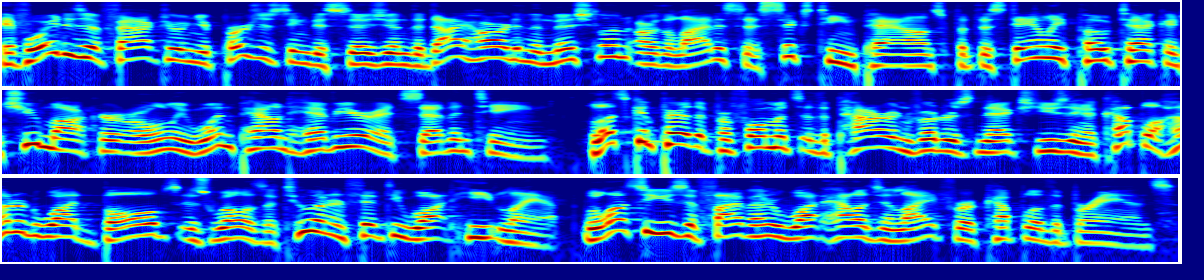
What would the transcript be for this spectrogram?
If weight is a factor in your purchasing decision, the Die-Hard and the Michelin are the lightest at 16 pounds, but the Stanley, Potek, and Schumacher are only 1 pound heavier at 17. Let's compare the performance of the power inverters next using a couple of 100 watt bulbs as well as a 250 watt heat lamp. We'll also use a 500 watt halogen light for a couple of the brands.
